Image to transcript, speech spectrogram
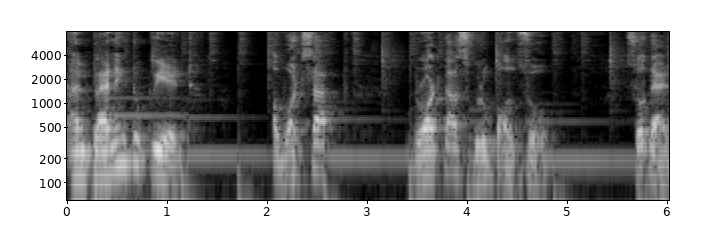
I'm planning to create a WhatsApp broadcast group also so that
